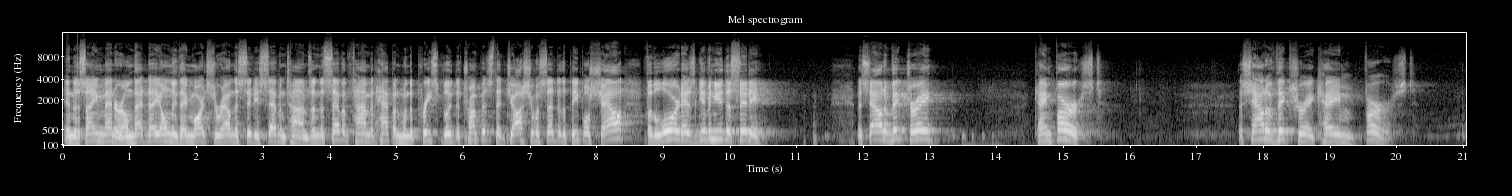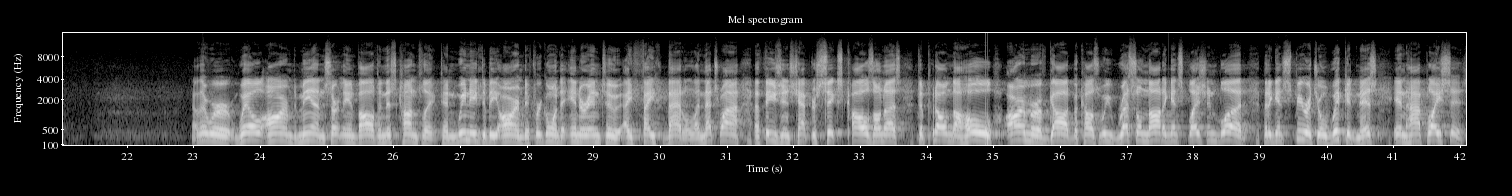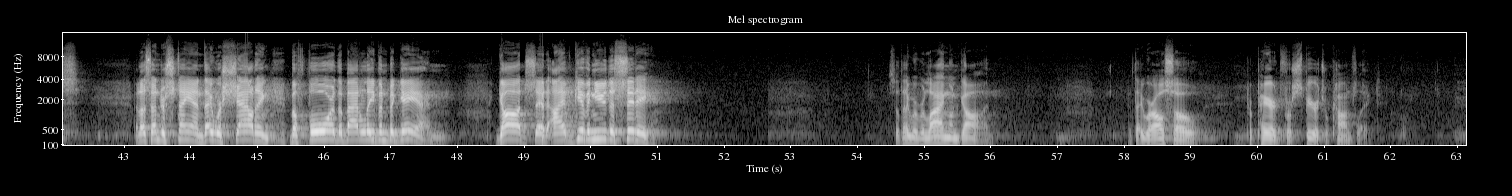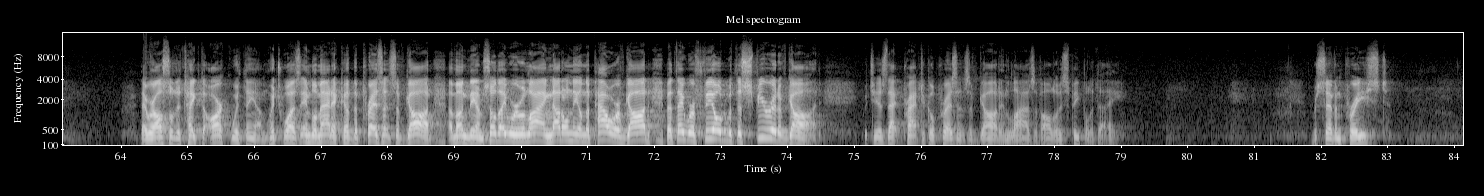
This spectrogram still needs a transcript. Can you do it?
In the same manner, on that day only they marched around the city seven times. And the seventh time it happened when the priests blew the trumpets that Joshua said to the people, Shout, for the Lord has given you the city. The shout of victory came first. The shout of victory came first. Now, there were well armed men certainly involved in this conflict, and we need to be armed if we're going to enter into a faith battle. And that's why Ephesians chapter 6 calls on us to put on the whole armor of God because we wrestle not against flesh and blood, but against spiritual wickedness in high places. But let's understand, they were shouting before the battle even began. God said, I have given you the city. So they were relying on God. But they were also prepared for spiritual conflict. They were also to take the ark with them, which was emblematic of the presence of God among them. So they were relying not only on the power of God, but they were filled with the Spirit of God, which is that practical presence of God in the lives of all of His people today. There were seven priests.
